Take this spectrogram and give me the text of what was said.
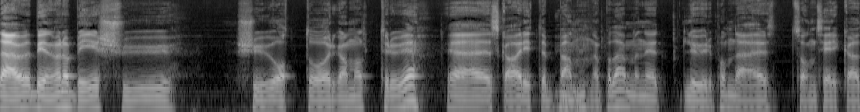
det er jo, begynner vel å bli sju sju-åtte år gammelt, tror jeg. Jeg skal ikke banne på det, men jeg lurer på om det er sånn ca.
